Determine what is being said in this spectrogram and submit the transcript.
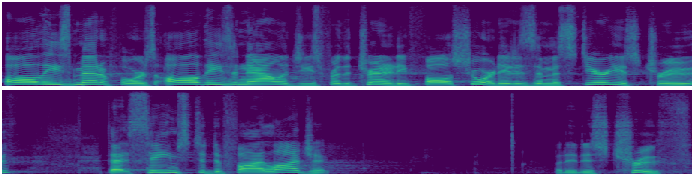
All these metaphors, all these analogies for the Trinity fall short. It is a mysterious truth that seems to defy logic, but it is truth.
